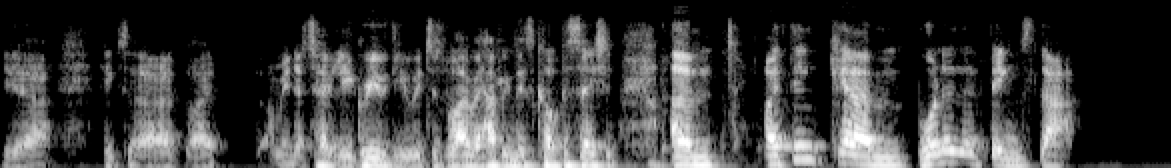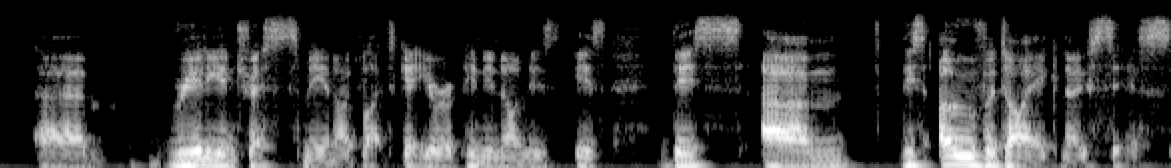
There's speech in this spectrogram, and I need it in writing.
Yeah, uh, I, I mean, I totally agree with you, which is why we're having this conversation. Um, I think um, one of the things that um, really interests me, and I'd like to get your opinion on, is is this um, this overdiagnosis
